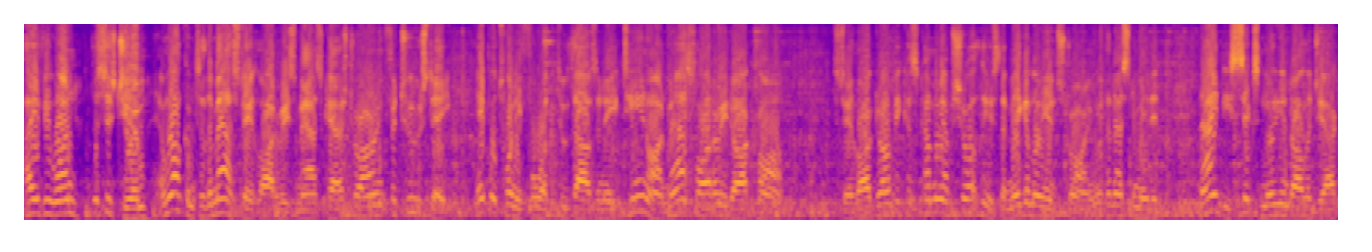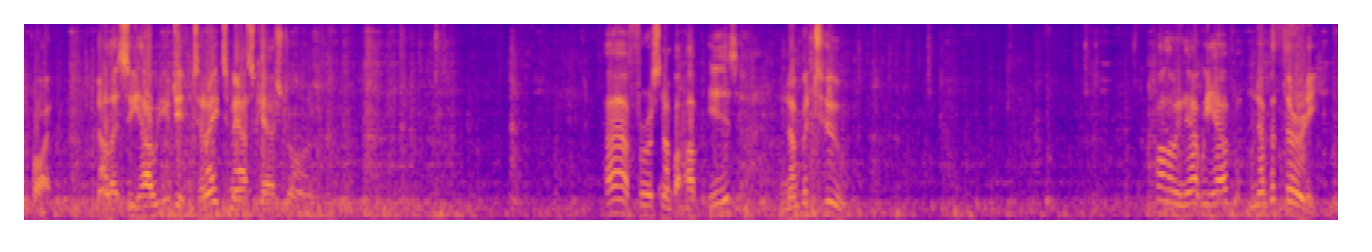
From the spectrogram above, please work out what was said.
Hi everyone, this is Jim, and welcome to the Mass State Lottery's Mass Cash Drawing for Tuesday, April 24th, 2018 on masslottery.com. Stay logged on because coming up shortly is the Mega Millions drawing with an estimated $96 million jackpot. Now let's see how you did tonight's Mass Cash drawing. Ah, first number up is number 2. Following that we have number 30.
